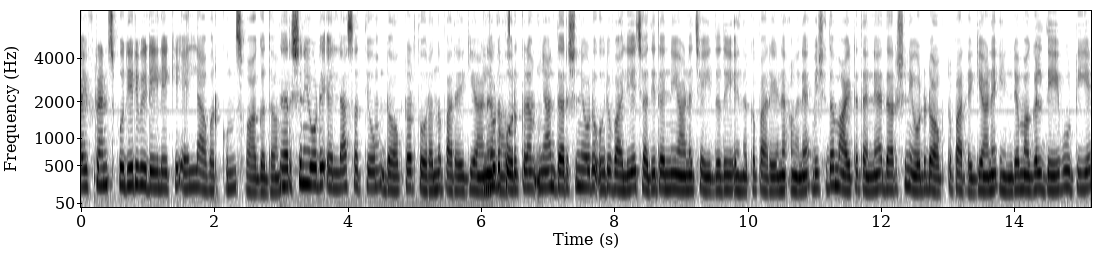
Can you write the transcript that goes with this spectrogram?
ഹായ് ഫ്രണ്ട്സ് പുതിയൊരു വീഡിയോയിലേക്ക് എല്ലാവർക്കും സ്വാഗതം. ദർശനയോട് എല്ലാ സത്യവും ഡോക്ടർ തുറന്നു പറയുകയാണ്. എന്നോട് പൊറുക്കണം. ഞാൻ ദർശനയോട് ഒരു വലിയ ചതി തന്നെയാണ് ചെയ്തത് എന്നൊക്കെ പറയണ. അങ്ങനെ വിശദമായിട്ട് തന്നെ ദർശനയോട് ഡോക്ടർ പറയുകയാണ് എന്റെ മകൾ ദേവൂട്ടിയെ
